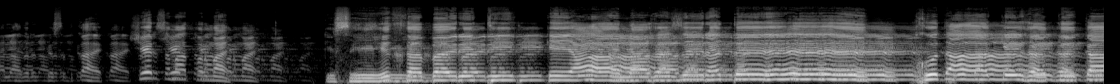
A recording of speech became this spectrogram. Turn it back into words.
आला हज़रत का सदका है। शेर समात फरमाए। किसे खबर थी कि आला हज़रत खुदा के हक का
